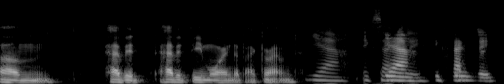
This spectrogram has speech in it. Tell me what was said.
um have it have it be more in the background yeah, exactly. exactly.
